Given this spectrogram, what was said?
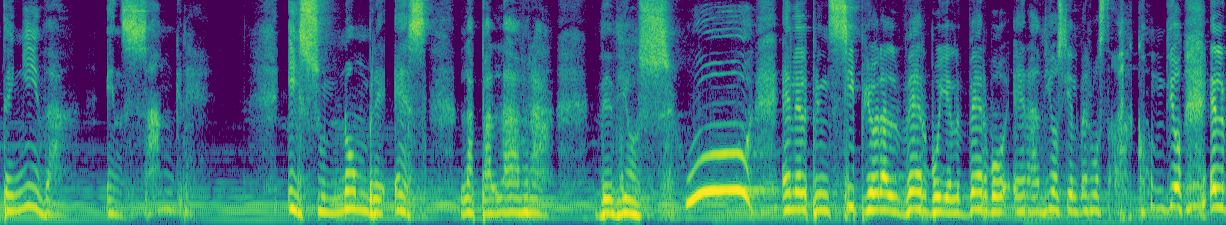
teñida en sangre. Y su nombre es la palabra de Dios. Uh, en el principio era el verbo y el verbo era Dios y el verbo estaba con Dios. El,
